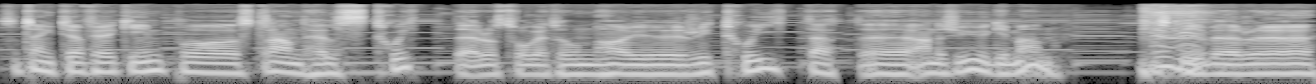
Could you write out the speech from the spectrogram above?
så tänkte jag, för jag gick in på Strandhälls Twitter och såg att hon har ju retweetat eh, Anders Ygeman. Hon skriver eh,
